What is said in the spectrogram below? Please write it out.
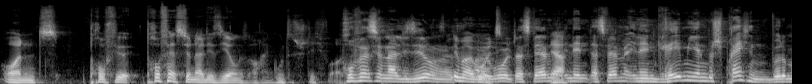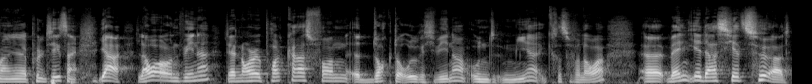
Und Profi Professionalisierung ist auch ein gutes Stichwort. Professionalisierung ist immer gut. gut. Das, werden ja. wir in den, das werden wir in den Gremien besprechen, würde man in der Politik sagen. Ja, Lauer und Wehner, der neue Podcast von äh, Dr. Ulrich Wehner und mir, Christopher Lauer. Äh, wenn ihr das jetzt hört,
